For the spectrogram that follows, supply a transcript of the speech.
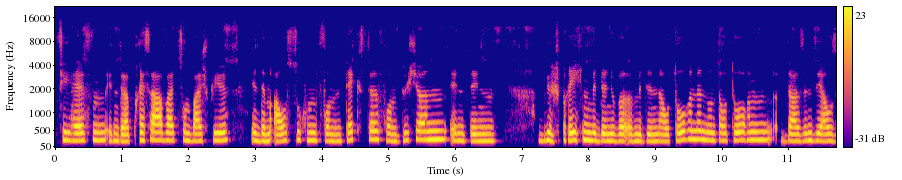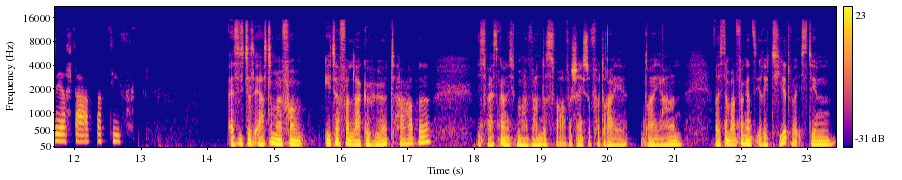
viel helfen in der Pressearbeit zum Beispiel, in dem Aussuchen von Texten, von Büchern, in den Gesprächen mit den, mit den Autorinnen und Autoren. Da sind sie auch sehr stark aktiv. Als ich das erste Mal vom ETA Verlag gehört habe, ich weiß gar nicht mal, wann das war, wahrscheinlich so vor drei, drei Jahren, war ich am Anfang ganz irritiert, weil ich den,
